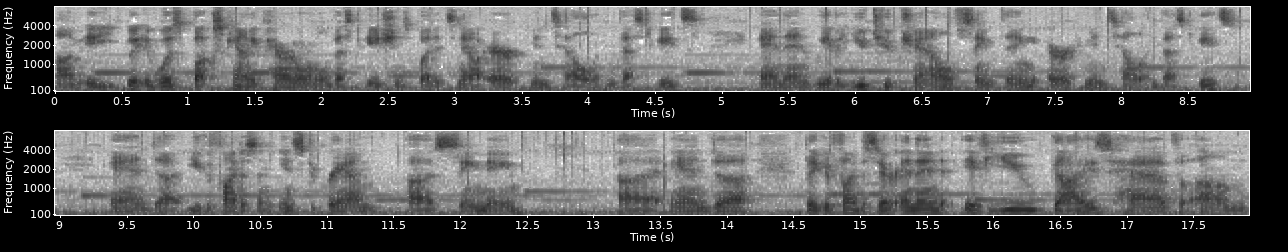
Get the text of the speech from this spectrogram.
Um, it, it was Bucks County Paranormal Investigations, but it's now Eric Mintel Investigates. And then we have a YouTube channel, same thing, Eric Mintel Investigates. And uh, you can find us on Instagram, uh, same name. Uh, and uh, they could find us there. And then if you guys have um,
